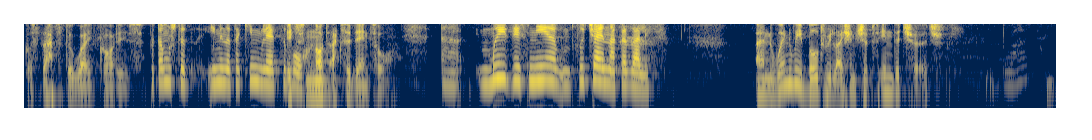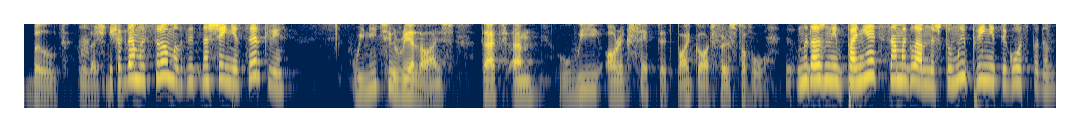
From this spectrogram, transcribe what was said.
because that's the way God is. потому что именно таким является Бог. It's not accidental. Э, Мы здесь не случайно оказались. And when we build relationships in the church, build И relationships, когда мы строим взаимоотношения в церкви, we need to realize that um, we are accepted by God first of all. мы должны понять самое главное, что мы приняты Господом.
